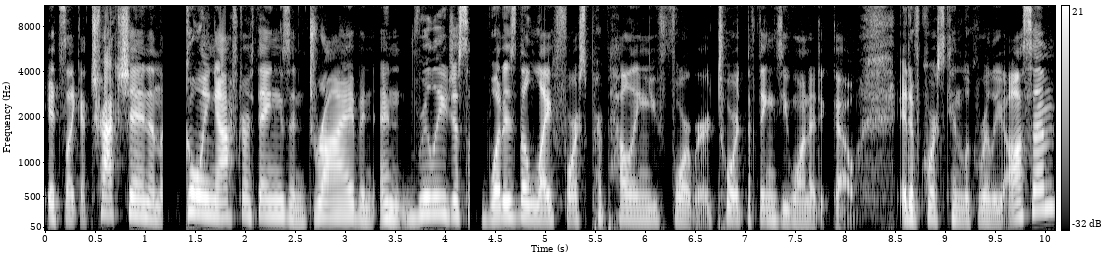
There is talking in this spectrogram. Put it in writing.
It's like attraction and like going after things and drive and and really just what is the life force propelling you forward toward the things you wanted to go. It of course can look really awesome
